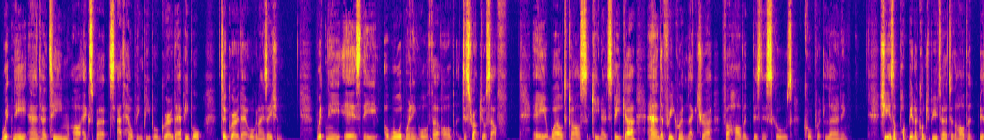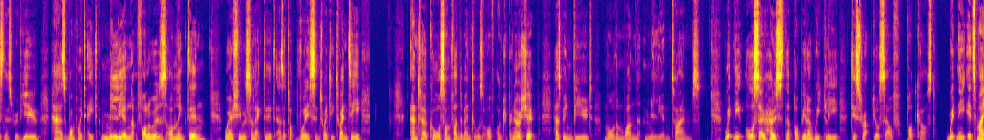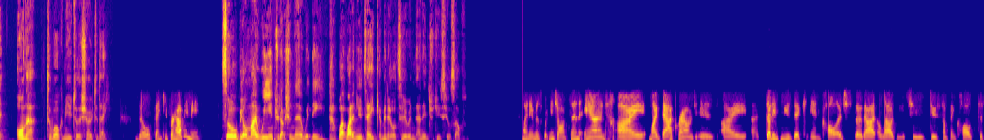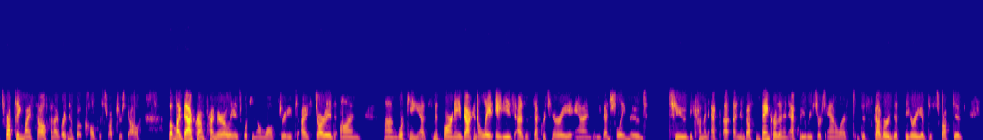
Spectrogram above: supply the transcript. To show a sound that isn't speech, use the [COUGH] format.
Whitney and her team are experts at helping people grow their people to grow their organization. Whitney is the award winning author of Disrupt Yourself a world class keynote speaker, and a frequent lecturer for Harvard Business School's corporate learning. She is a popular contributor to the Harvard Business Review, has 1.8 million followers on LinkedIn, where she was selected as a top voice in 2020, and her course on fundamentals of entrepreneurship has been viewed more than 1 million times. Whitney also hosts the popular weekly Disrupt Yourself podcast. Whitney, it's my honor to welcome you to the show today. Bill, thank you for having me. So, beyond my wee introduction there, Whitney, why, why don't you take a minute or two and, and introduce yourself? My name is Whitney Johnson, and I my background is I uh, studied music in college, so that allowed me to do something called disrupting myself, and I've written a book called Disrupt Yourself. But my background primarily is working on Wall Street. I started on um, working at Smith Barney back in the late 80s as a secretary and eventually moved to become an, uh, an investment banker, then an equity research analyst, discovered the theory of disruptive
